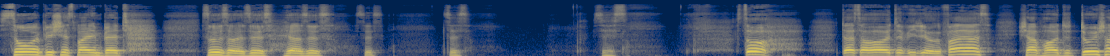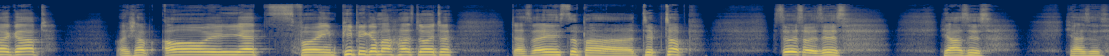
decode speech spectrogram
So, bin jetzt bei im Bett. So soll es. ist. Ja, es ist. Es ist. Es ist. Es ist. So, das war heute Video gefeiert. Ich habe heute Durchschlag gehabt. Und ich habe auch jetzt vorhin Pipi gemacht hast, Leute. Das war super. Tipptopp. So ist es ist. Ja, ist. Ja, ist.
